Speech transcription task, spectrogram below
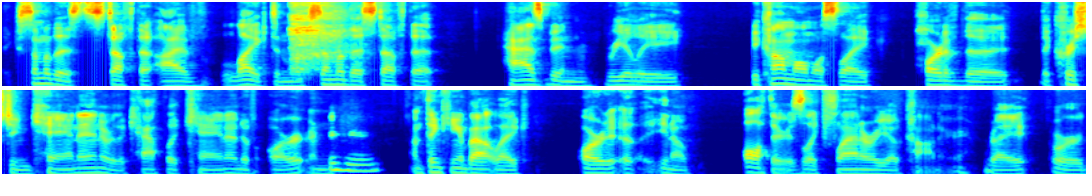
like some of the stuff that I've liked and like some of the stuff that has been really become almost like part of the the Christian canon or the Catholic canon of art and mhm. I'm thinking about like art, uh, you know, authors like Flannery O'Connor, right? Or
